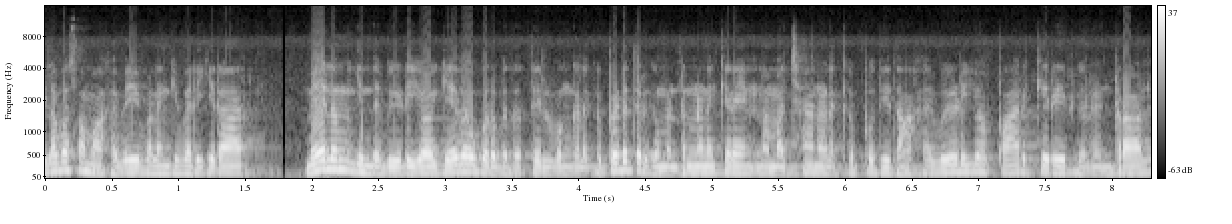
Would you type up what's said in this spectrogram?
இலவசமாகவே வழங்கி வருகிறார். மேலும் இந்த வீடியோ ஏதோ ஒரு விதத்தில் உங்களுக்கு பிடித்திருக்கும் என்று நினைக்கிறேன். நம்ம சேனலுக்கு புதிதாக வீடியோ பார்க்கிறீர்கள் என்றால்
